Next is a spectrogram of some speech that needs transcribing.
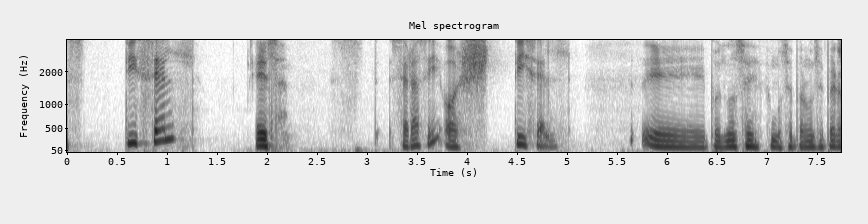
Stiesel. Esa. ¿Será así? O Stiesel. Eh, pues no sé cómo se pronuncia, pero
